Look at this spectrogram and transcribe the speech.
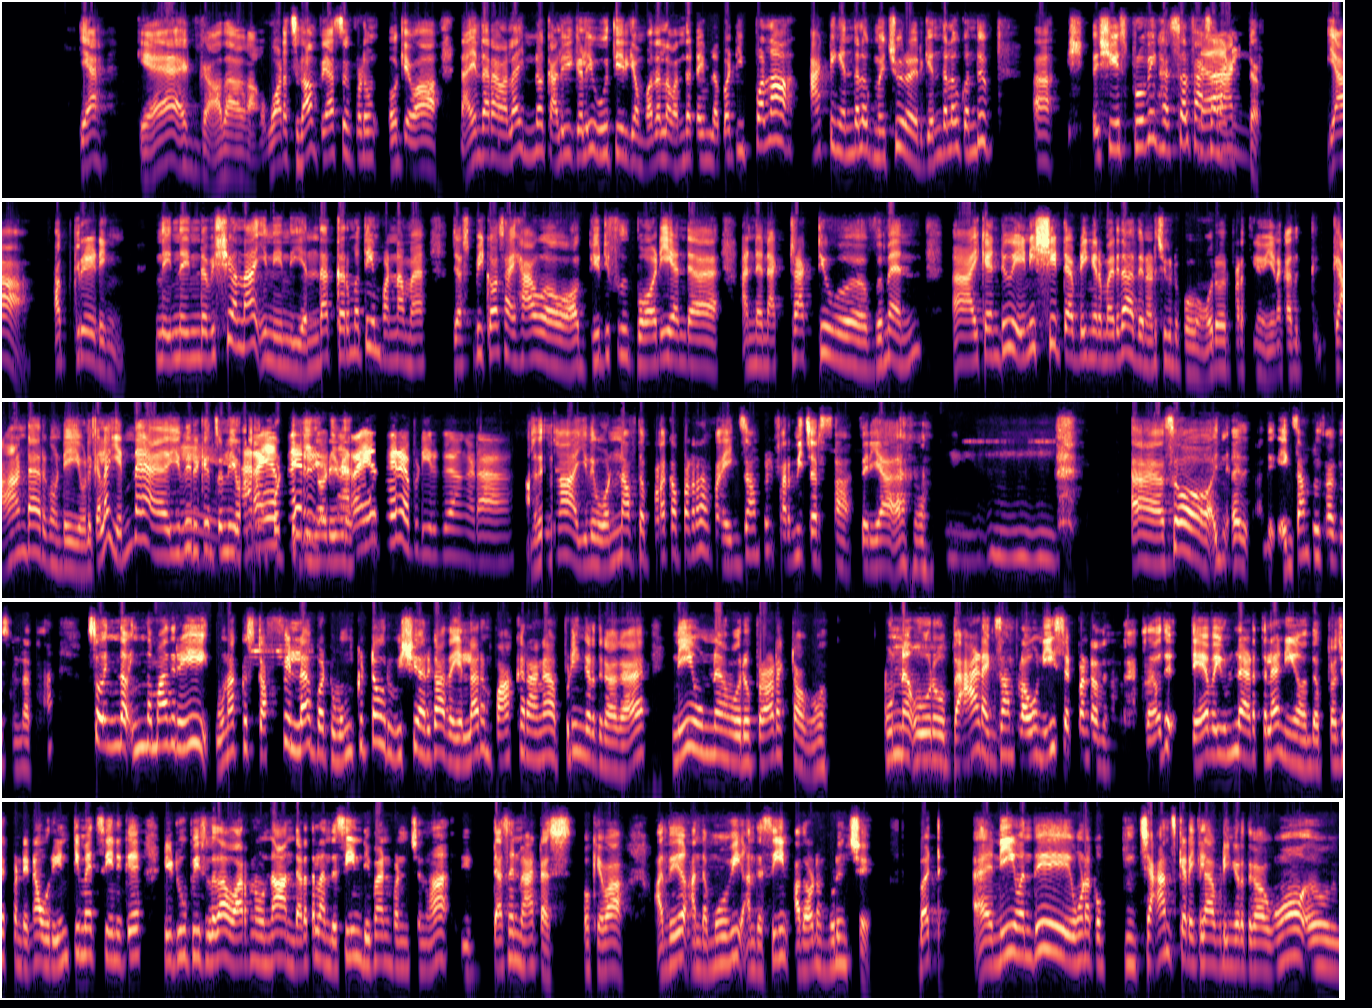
ஏ ஏ அதான் உடச்சுதான் பேசப்படும். ஓகேவா நயன்தாராவெல்லாம் இன்னும் கழுவி கழுவி ஊத்தி இருக்கேன் முதல்ல வந்த டைம்ல பட் இப்பெல்லாம் ஆக்டிங் எந்த அளவுக்கு மெச்சூர் இருக்கு எந்த அளவுக்கு வந்து she is proving herself as an. Actor yeah upgrading இந்த இந்த இந்த விஷயம்லாம் இந்த இந்த எந்த கர்மத்தையும் பண்ணாம just because I have beautiful body and and an attractive women I can do any shit அப்படிங்கிற மாதிரி தான் அது நடிச்சுக்கிட்டு போகும் ஒரு ஒரு படத்துலயும். எனக்கு அது காண்டா இருக்கும். டே இவளுக்கெல்லாம் என்ன இது இருக்குன்னு சொல்லி நிறைய பேர் அப்படி இருக்காங்கடா. அதுதான் இது ஒன் ஆஃப் த பழக்கப்படுற எக்ஸாம்பிள் ஃபர்னிச்சர்ஸ் தான். சரியா? ஸோ எக்ஸாம்பிளுக்காக சொன்னதான் ஸோ இந்த இந்த மாதிரி உனக்கு ஸ்டஃப் இல்லை பட் உன்கிட்ட ஒரு விஷயம் இருக்கு அதை எல்லாரும் பாக்குறாங்க அப்படிங்கிறதுக்காக நீ உன்னை ஒரு ப்ராடக்டாகவும் உன்னை ஒரு பேட் எக்ஸாம்பிளாகவும் நீ செட் பண்றதுனால அதாவது தேவையுள்ள இடத்துல நீ அந்த ப்ரொஜெக்ட் பண்றீங்கன்னா ஒரு இன்டிமேட் சீனுக்கு நீ டூ பீஸ்ல தான் வரணும்னா அந்த இடத்துல அந்த சீன் டிபெண்ட் பண்ணுச்சுன்னா இட் டசன்ட் மேட்டர்ஸ் ஓகேவா அது அந்த மூவி அந்த சீன் அதோட முடிஞ்சுச்சு பட் நீ வந்து உனக்கு சான்ஸ் கிடைக்கல அப்படிங்கிறதுக்காகவும்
